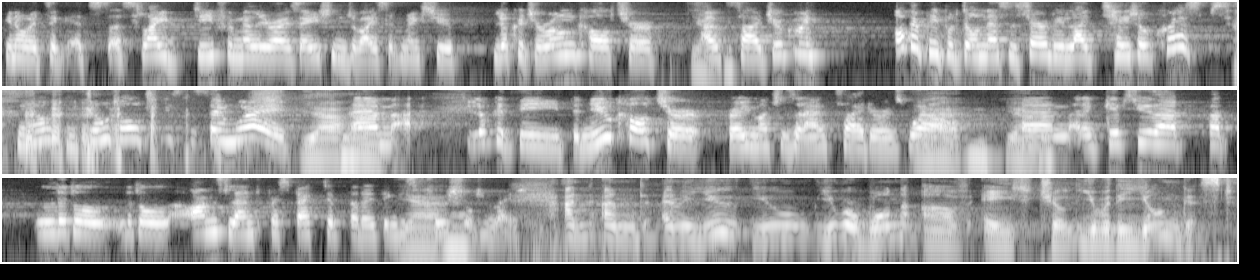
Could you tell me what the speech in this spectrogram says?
You know, it's a, it's a slight defamiliarization device. It makes you look at your own culture yeah. outside. You're going, other people don't necessarily like Tayto crisps. You know, we don't all taste the same way. Yeah. Um, you look at the the new culture very much as an outsider as well, yeah, yeah. Um, and it gives you that that little little arm's length perspective that I think is yeah. crucial to write. And and I mean, you you you were one of eight children. You were the youngest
